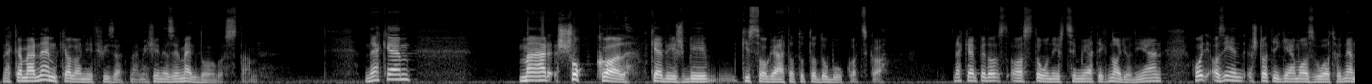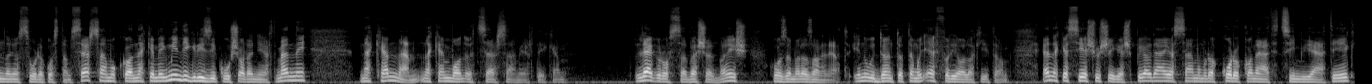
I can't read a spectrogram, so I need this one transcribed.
Nekem már nem kell annyit fizetnem, és én ezért megdolgoztam. Nekem már sokkal kevésbé kiszolgáltatott a dobókocka. Nekem például a Stone Age című játék nagyon ilyen, hogy az én stratégiám az volt, hogy nem nagyon szórakoztam szerszámokkal, nekem még mindig rizikós aranyért menni, nekem nem, nekem van öt szerszámértékem. Legrosszabb esetben is hozom el az aranyát. Én úgy döntöttem, hogy e felé alakítom. Ennek egy szélsőséges példája számomra a Korokanát című játék,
